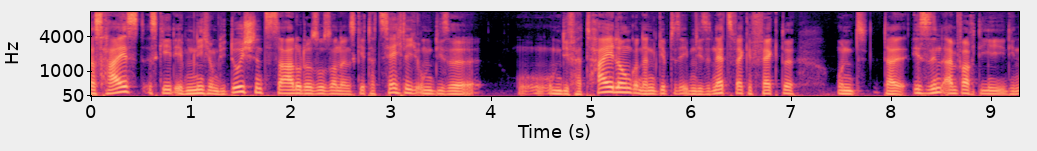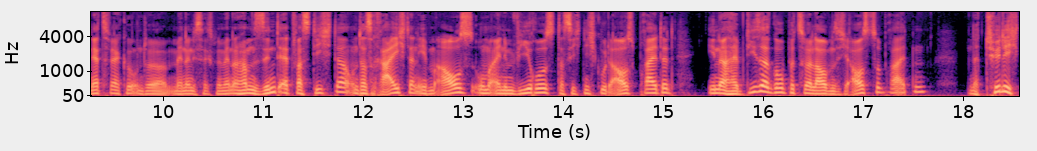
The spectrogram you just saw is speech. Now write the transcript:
Das heißt, es geht eben nicht um die Durchschnittszahl oder so, sondern es geht tatsächlich um diese, um die Verteilung und dann gibt es eben diese Netzwerkeffekte und da ist, sind einfach die, die Netzwerke unter Männern, die Sex mit Männern haben, sind etwas dichter und das reicht dann eben aus, um einem Virus, das sich nicht gut ausbreitet, innerhalb dieser Gruppe zu erlauben, sich auszubreiten. Natürlich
